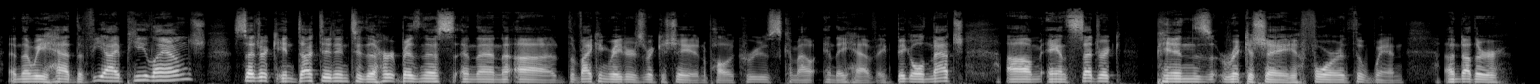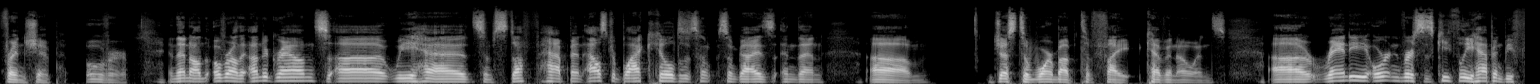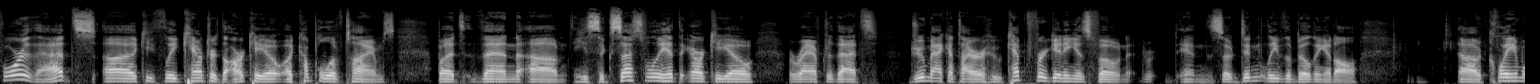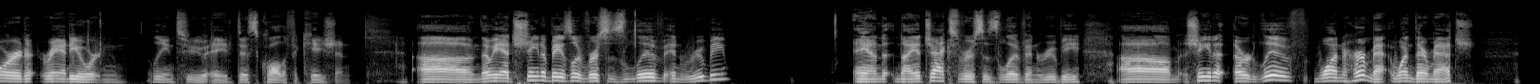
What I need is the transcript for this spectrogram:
And then we had the VIP lounge. Cedric inducted into the Hurt Business, and then uh, the Viking Raiders, Ricochet, and Apollo Crews come out, and they have a big old match. Um, and Cedric pins Ricochet for the win. Another friendship over. And then on over on the undergrounds, uh, we had some stuff happen. Aleister Black killed some some guys, and then um, just to warm up to fight Kevin Owens. Uh, Randy Orton versus Keith Lee happened before that. Uh, Keith Lee countered the RKO a couple of times, but then um, he successfully hit the RKO right after that. Drew McIntyre, who kept forgetting his phone and so didn't leave the building at all, uh, Randy Orton, leading to a disqualification. Um, then we had Shayna Baszler versus Liv and Ruby and Nia Jax versus Liv and Ruby. Um, Shayna or Liv won her ma- won their match.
